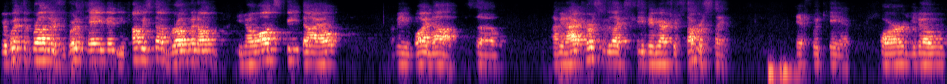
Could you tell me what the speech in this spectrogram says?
you're with the brothers, you're with Heyman. You probably still have Roman on, you know, on speed dial. I mean, why not? So, I mean, I personally like to see maybe after SummerSlam, if we can, or you know,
